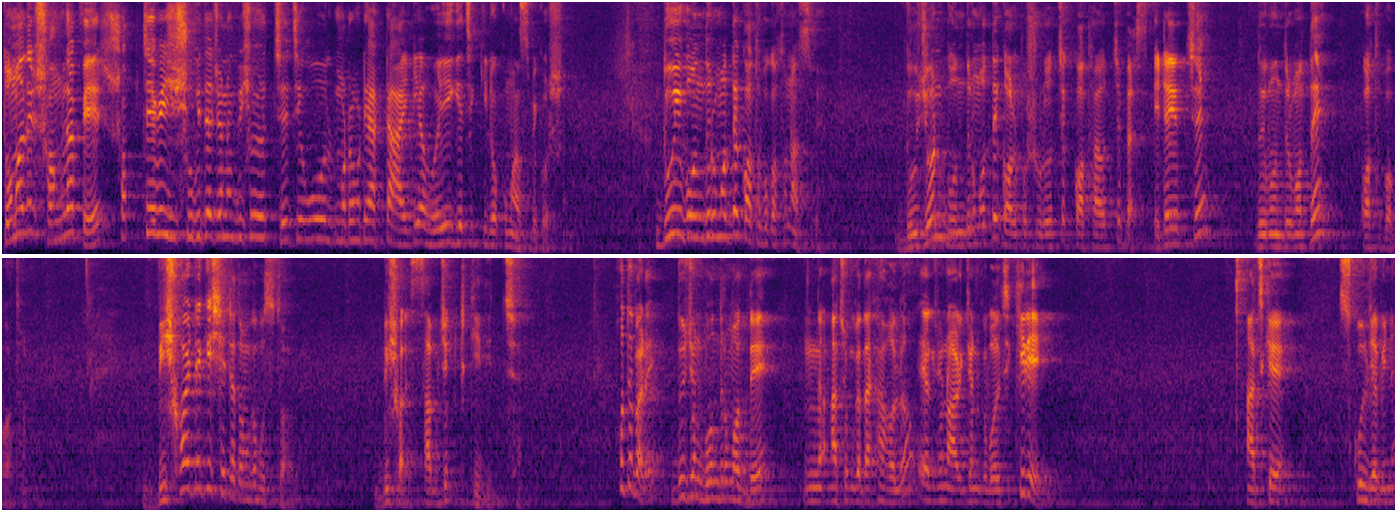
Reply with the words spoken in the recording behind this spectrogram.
তোমাদের সংলাপের সবচেয়ে বেশি সুবিধাজনক বিষয় হচ্ছে যে ও মোটামুটি একটা আইডিয়া হয়েই গেছে কীরকম আসবে কোশ্চেন দুই বন্ধুর মধ্যে কথোপকথন আসবে। দুজন বন্ধুর মধ্যে গল্প শুরু হচ্ছে, কথা হচ্ছে, ব্যাস। এটাই হচ্ছে দুই বন্ধুর মধ্যে কথোপকথন। বিষয়টা কি সেটা তোমাকে বুঝতে হবে। বিষয় সাবজেক্ট কি দিচ্ছে। হতে পারে দুজন বন্ধুর মধ্যে আচমকা দেখা হলো, একজন আরেকজনকে বলছে, কিরে, আজকে স্কুল যাবি না?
